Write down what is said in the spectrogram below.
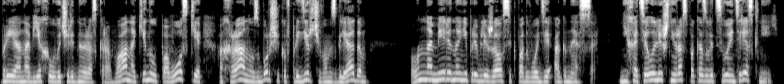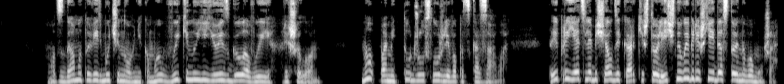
Бриан объехал в очередной раз караван, окинул повозки, охрану, сборщиков придирчивым взглядом. Он намеренно не приближался к подводе Агнессы, не хотел лишний раз показывать свой интерес к ней. «Вот сдам эту ведьму чиновникам и выкину ее из головы», — решил он. Но память тут же услужливо подсказала. «Ты, приятель, обещал дикарке, что лично выберешь ей достойного мужа».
